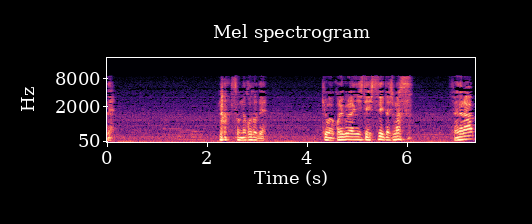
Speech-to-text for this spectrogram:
ね。まあそんなことで今日はこれぐらいにして失礼いたします。さよなら。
